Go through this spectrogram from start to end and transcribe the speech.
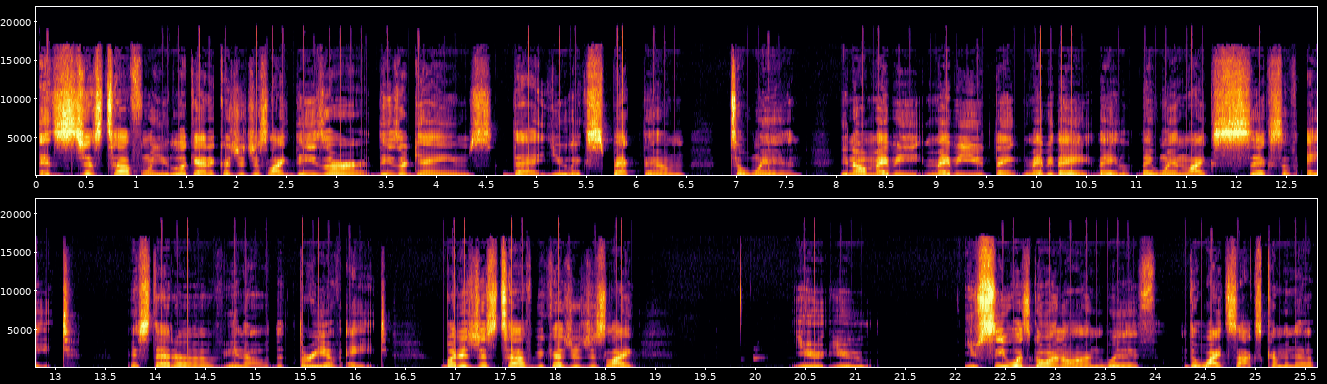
it's just tough when you look at it because you're just like these are these are games that you expect them to win you know maybe maybe you think maybe they they they win like six of eight instead of you know the three of eight but it's just tough because you're just like you you you see what's going on with the White Sox coming up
